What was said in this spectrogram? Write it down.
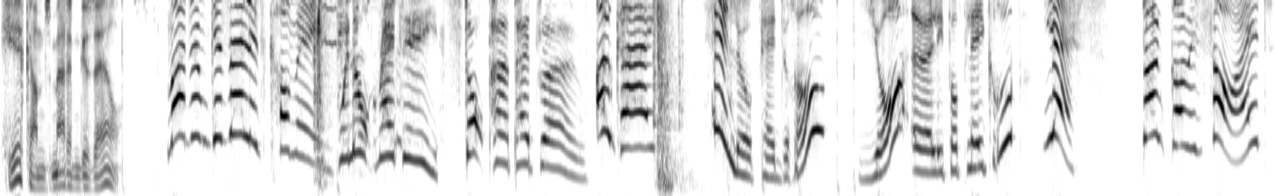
Here comes Madame Gazelle. Madame Gazelle is coming. We're not ready. Stop her, Pedro. OK. Hello, Pedro. You're early for playgroup? Yes. Don't go inside.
